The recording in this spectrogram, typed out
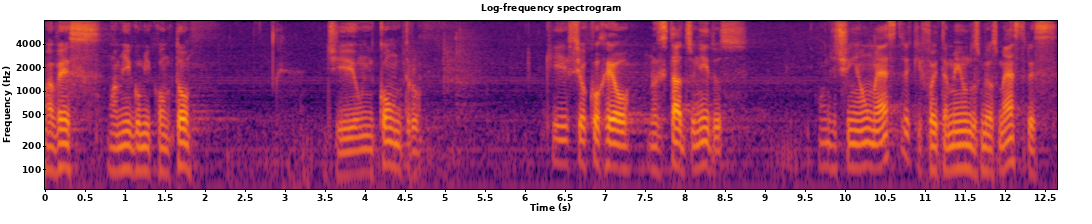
Uma vez um amigo me contou de um encontro que se ocorreu nos Estados Unidos, onde tinha um mestre, que foi também um dos meus mestres,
